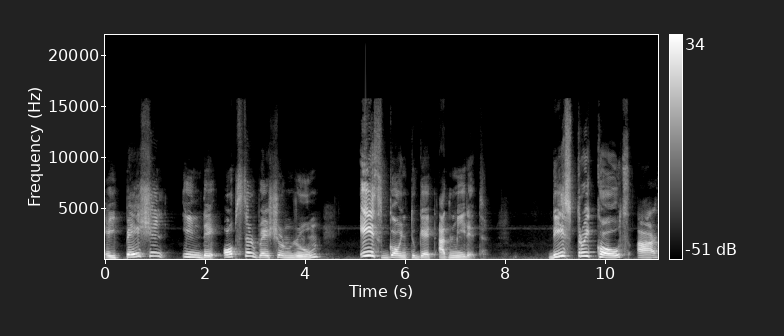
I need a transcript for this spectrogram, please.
a patient in the observation room is going to get admitted. These three codes are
